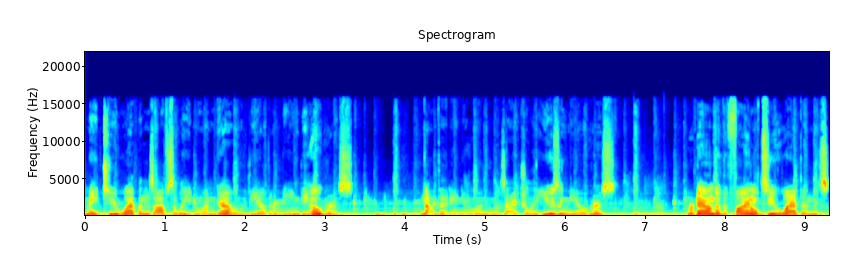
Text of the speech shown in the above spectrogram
made two weapons obsolete in one go, the other being the Ogris. Not that anyone was actually using the Ogris. We're down to the final two weapons,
